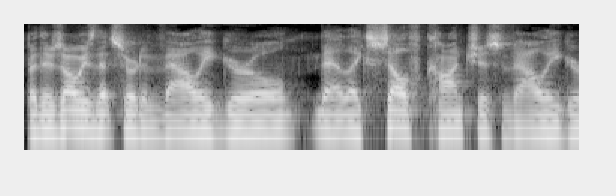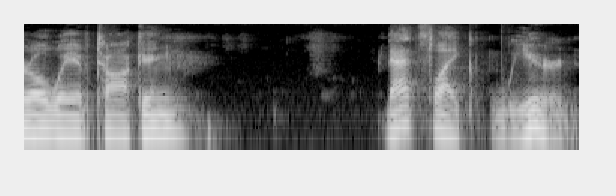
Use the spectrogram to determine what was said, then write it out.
But there's always that sort of valley girl, that like self conscious valley girl way of talking. That's like weird.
